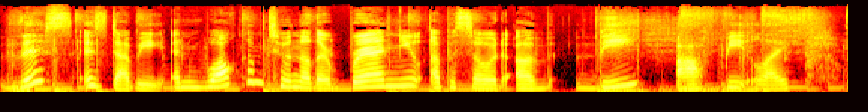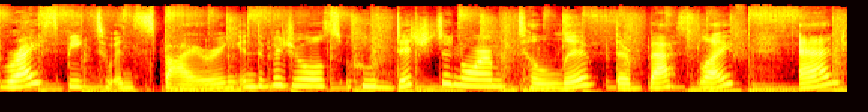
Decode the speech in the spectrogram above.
This is Debbie, and welcome to another brand new episode of The Offbeat Life, where I speak to inspiring individuals who ditch the norm to live their best life and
